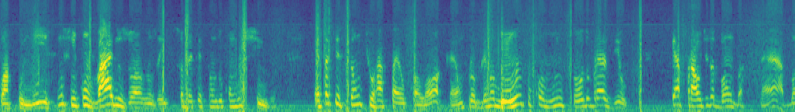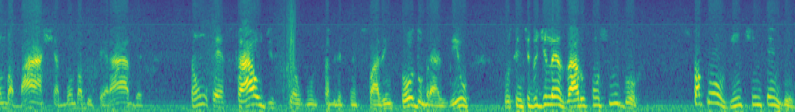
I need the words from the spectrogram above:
com a polícia, enfim, com vários órgãos aí sobre a questão do combustível. Essa questão que o Rafael coloca é um problema muito comum em todo o Brasil que é a fraude da bomba, né? A bomba baixa, a bomba adulterada. São é, fraudes que alguns estabelecimentos fazem em todo o Brasil no sentido de lesar o consumidor. Só para o ouvinte entender.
